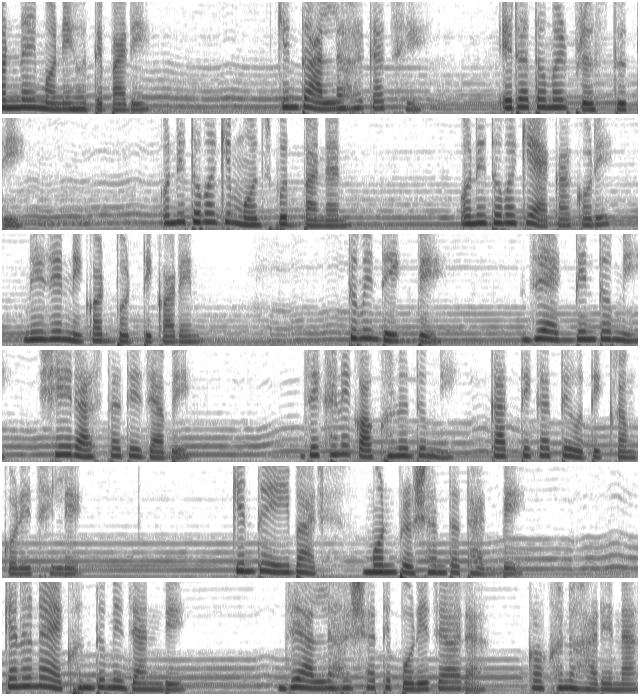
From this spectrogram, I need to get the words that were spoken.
অন্যায় মনে হতে পারে, কিন্তু আল্লাহর কাছে এটা তোমার প্রস্তুতি। উনি তোমাকে মজবুত বানান। উনি তোমাকে একা করে নিজের নিকটবর্তী করেন। তুমি দেখবে যে একদিন তুমি সেই রাস্তাতে যাবে, যেখানে কখনো তুমি কাঁদতে কাঁদতে অতিক্রম করেছিলে। কিন্তু এইবার মন প্রশান্ত থাকবে। কেননা এখন তুমি জানবে যে আল্লাহর সাথে পড়ে যাওয়ারা কখনো হারে না।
